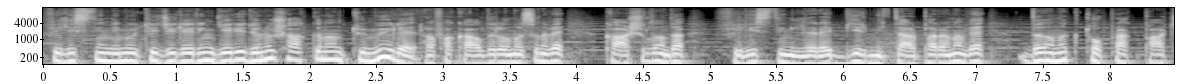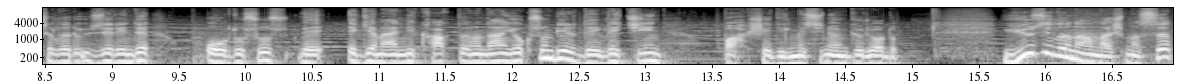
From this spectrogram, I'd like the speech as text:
Filistinli mültecilerin geri dönüş hakkının tümüyle rafa kaldırılmasını ve karşılığında Filistinlilere bir miktar paranın ve dağınık toprak parçaları üzerinde ordusuz ve egemenlik haklarından yoksun bir devletçiğin bahşedilmesini öngörüyordu. Yüzyılın anlaşması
